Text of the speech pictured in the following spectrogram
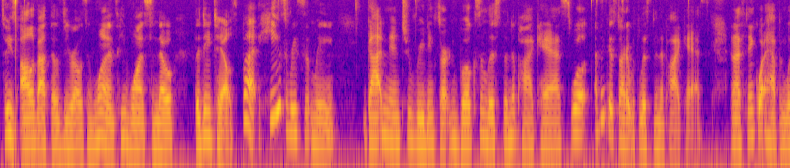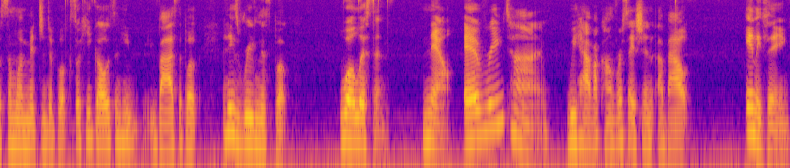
so he's all about those zeros and ones. He wants to know the details. But he's recently gotten into reading certain books and listening to podcasts. Well, I think it started with listening to podcasts. And I think what happened was someone mentioned a book. So he goes and he buys the book and he's reading this book. Well, listen, now, every time we have a conversation about anything,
